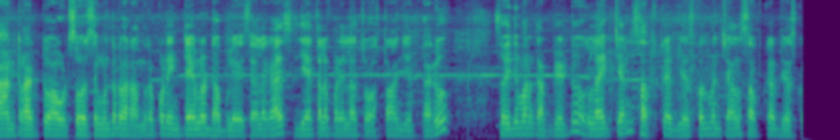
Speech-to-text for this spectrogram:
కాంట్రాక్ట్ అవుట్ సోర్సింగ్ ఉంటారో వారందరూ కూడా ఇన్ టైంలో డబ్బులు వేసేలాగా జీతాలు పడేలా చూస్తామని చెప్పారు. సో ఇది మనకు అప్డేట్. ఒక లైక్ చేయండి సబ్స్క్రైబ్ చేసుకోండి మన ఛానల్ సబ్స్క్రైబ్ చేసుకోండి.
